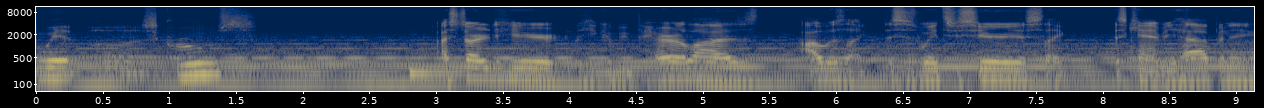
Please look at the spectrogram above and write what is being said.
with uh, screws I started to hear he could be paralyzed. I was like, this is way too serious. Like, this can't be happening.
